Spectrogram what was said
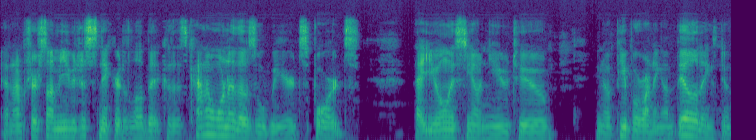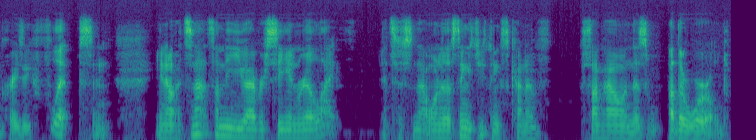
And I'm sure some of you just snickered a little bit because it's kind of one of those weird sports that you only see on YouTube. You know, people running on buildings, doing crazy flips. And, you know, it's not something you ever see in real life. It's just not one of those things you think is kind of somehow in this other world.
